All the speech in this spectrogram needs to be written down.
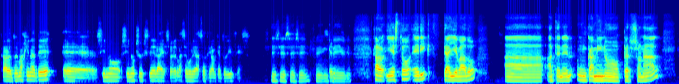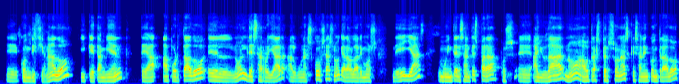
Claro, tú imagínate eh, si, no, si no existiera eso, ¿eh? La seguridad social que tú dices. Sí, sí, sí, sí. increíble. Claro, y esto, Eric, te ha llevado a, tener un camino personal eh, condicionado y que también te ha aportado el, ¿no? el desarrollar algunas cosas, ¿no? que ahora hablaremos de ellas, muy interesantes para pues, eh, ayudar ¿no? a otras personas que se han encontrado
